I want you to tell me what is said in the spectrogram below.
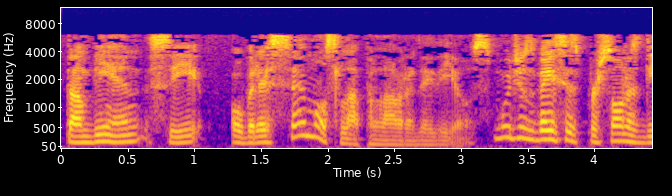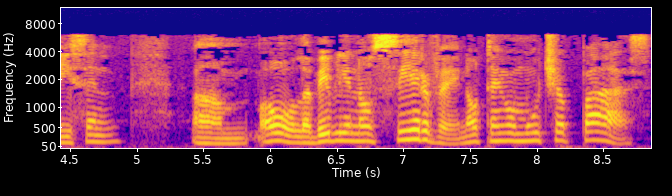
también si obedecemos la palabra de Dios. Muchas veces personas dicen, um, oh, la Biblia no sirve, no tengo mucha paz,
